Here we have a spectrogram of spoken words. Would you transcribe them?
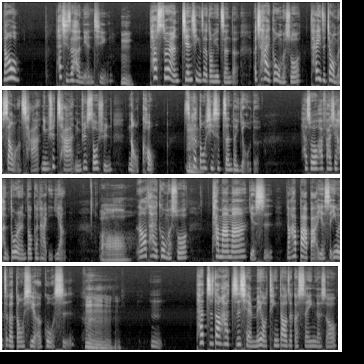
然后他其实很年轻，嗯。他虽然坚信这个东西真的，而且他还跟我们说，他一直叫我们上网查，你们去查，你们去搜寻脑控，这个嗯。东西是真的有的。他说他发现很多人都跟他一样，啊，然后他还跟我们说，他妈妈也是，然后他爸爸也是因为这个东西而过世。嗯嗯嗯嗯，他知道他之前没有听到这个声音的时候，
